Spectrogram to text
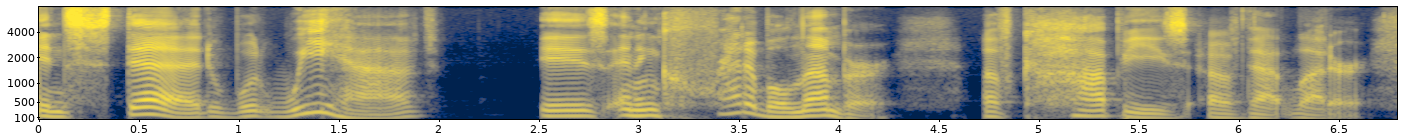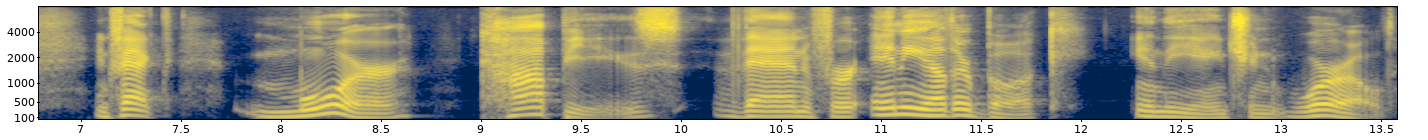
Instead, what we have is an incredible number of copies of that letter. In fact, more copies than for any other book in the ancient world.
